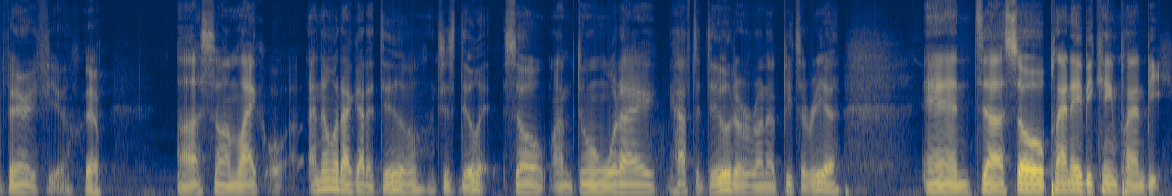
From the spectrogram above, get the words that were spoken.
Very few. Yeah. Uh, so I'm like, well, I know what I got to do. Just do it. So I'm doing what I have to do to run a pizzeria. And uh, so plan A became plan B,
